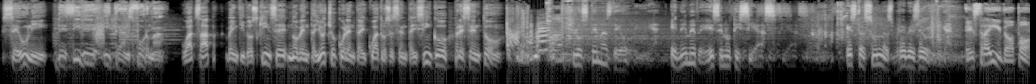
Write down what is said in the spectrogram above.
Se decide y transforma. WhatsApp 2215 984465 presentó Los temas de hoy en MBS Noticias. Estas son las breves de hoy. Extraído por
